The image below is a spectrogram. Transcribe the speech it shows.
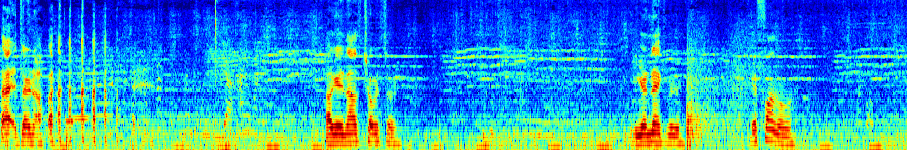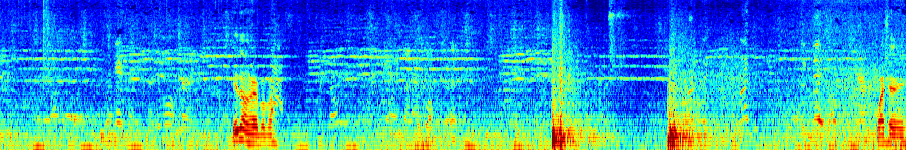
Ah, turn off. Yeah. okay, now show me story. You're next, baby. It's fun, mama. Run, run. Like this. Watch it.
